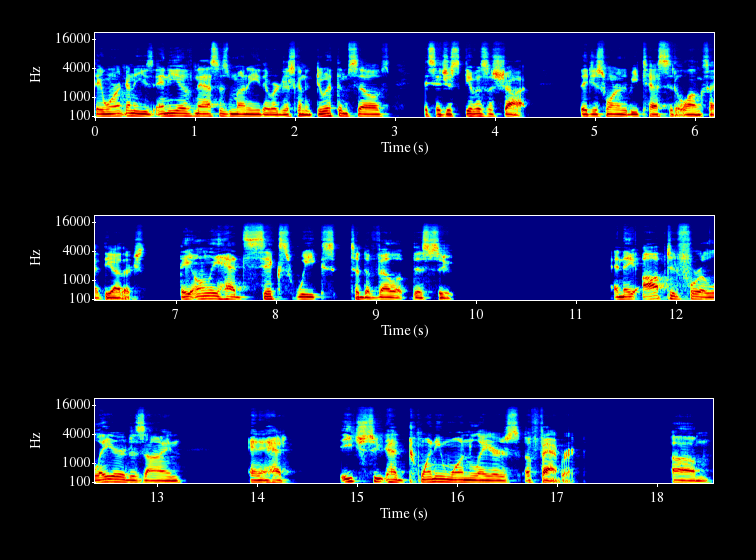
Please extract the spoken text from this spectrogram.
They weren't going to use any of NASA's money. They were just going to do it themselves. They said, just give us a shot. They just wanted to be tested alongside the others. They only had six weeks to develop this suit. And they opted for a layer design, and it had each suit had 21 layers of fabric. Um,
